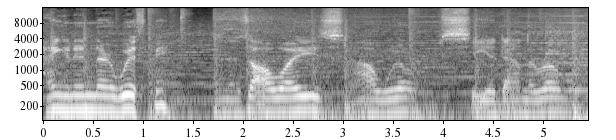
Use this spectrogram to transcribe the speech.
hanging in there with me. And as always, I will see you down the road.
